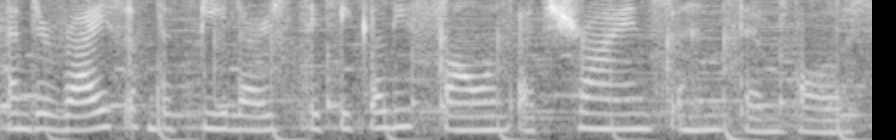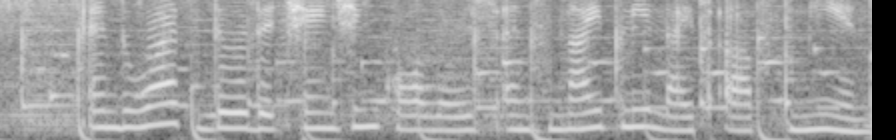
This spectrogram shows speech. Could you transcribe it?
and the rise of the pillars typically found at shrines and temples. And what do the changing colors and nightly light up mean?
